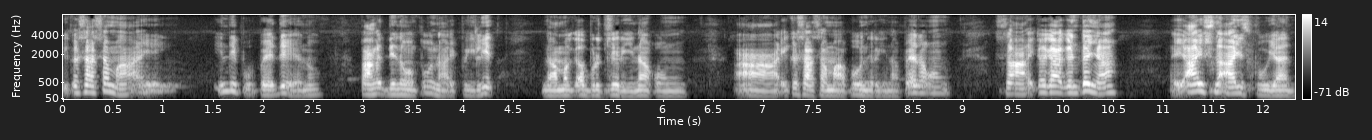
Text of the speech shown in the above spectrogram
ikasasama ay hindi po pwede ano? Pangit din naman po na ipilit na mag-abroad si Rina kung ah, ikasasama po ni Rina. Pero kung sa ikagaganda niya ay ayos na ayos po yan.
